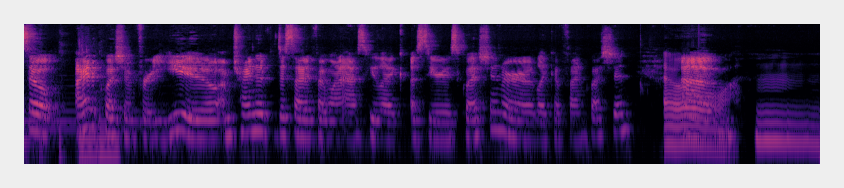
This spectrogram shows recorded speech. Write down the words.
So I had a question for you. I'm trying to decide if I want to ask you like a serious question or like a fun question. Oh. Um, hmm.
